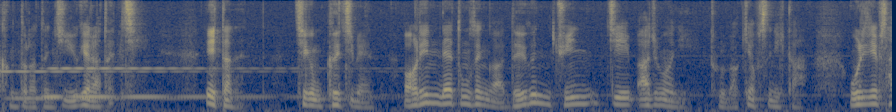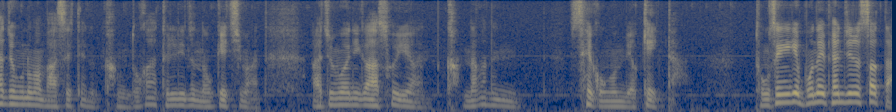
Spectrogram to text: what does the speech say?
강도라든지 유괴라든지. 일단은 지금 그 집엔 어린 내 동생과 늙은 주인집 아주머니 둘밖에 없으니까 우리 집 사정으로만 봤을 때는 강도가 들 일은 없겠지만 아주머니가 소유한 감나가는 세공은 몇 개 있다. 동생에게 보낼 편지를 썼다.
